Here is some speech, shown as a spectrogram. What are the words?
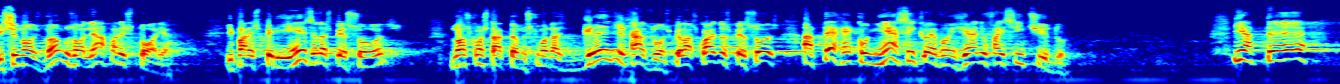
E se nós vamos olhar para a história e para a experiência das pessoas, nós constatamos que uma das grandes razões pelas quais as pessoas até reconhecem que o Evangelho faz sentido e até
